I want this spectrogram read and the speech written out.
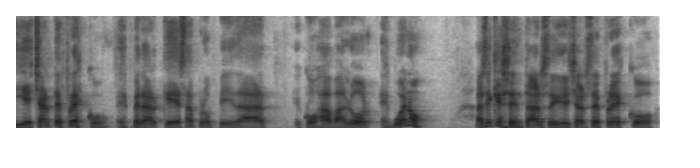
y echarte fresco, esperar que esa propiedad coja valor, es bueno. Así que sentarse y echarse fresco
